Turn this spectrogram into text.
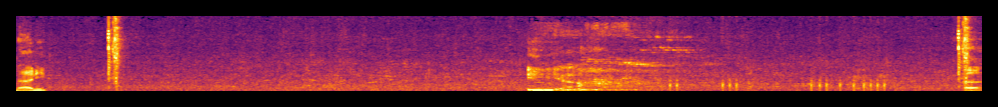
何？いやああ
